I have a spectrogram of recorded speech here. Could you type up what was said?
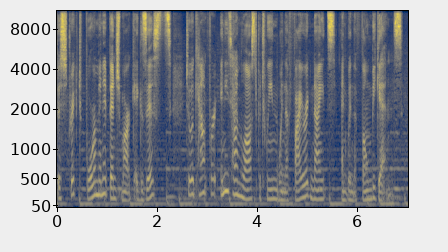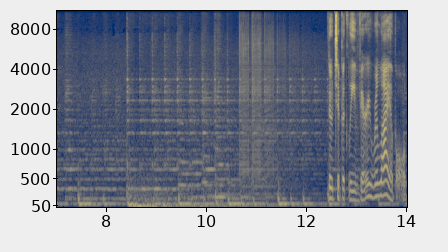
The strict four minute benchmark exists to account for any time lost between when the fire ignites and when the foam begins. Though typically very reliable,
